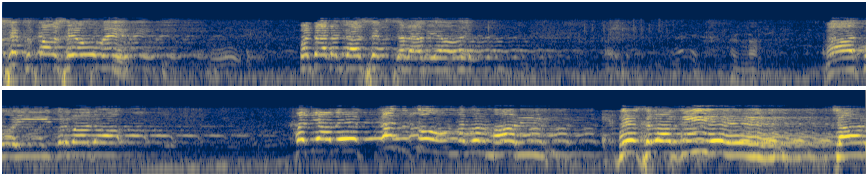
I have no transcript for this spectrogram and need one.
سکھ پاسے ہوئے پتا لگا سکھ چلا گیا ہوئے رات ہوئی دروازہ خجا کند تو نظر ماری دیکھنا کی چار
